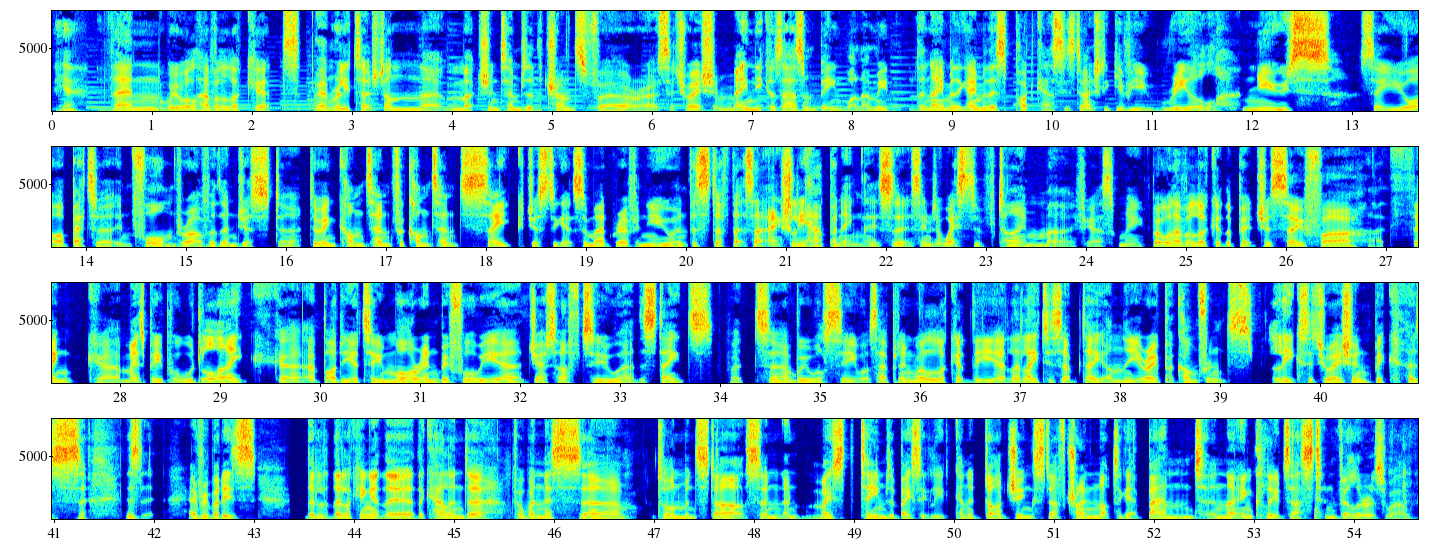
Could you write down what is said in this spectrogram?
Yeah. Then we will have a look at. We haven't really touched on uh, much in terms of the transfer uh, situation, mainly because there hasn't been one. I mean, the name of the game of this podcast is to actually give you real news so you are better informed rather than just uh, doing content for content's sake just to get some ad revenue and the stuff that's actually happening. It's, it seems a waste of time, uh, if you ask me. But we'll have a look at the picture so far. I think uh, most people would like uh, a body or two more in before we uh, jet off to uh, the States. But uh, we will see what's happening. We'll look at the, uh, latest update on the Europa Conference League situation because there's, everybody's they're, they're looking at the the calendar for when this uh, tournament starts, and and most teams are basically kind of dodging stuff, trying not to get banned, and that includes Aston Villa as well.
